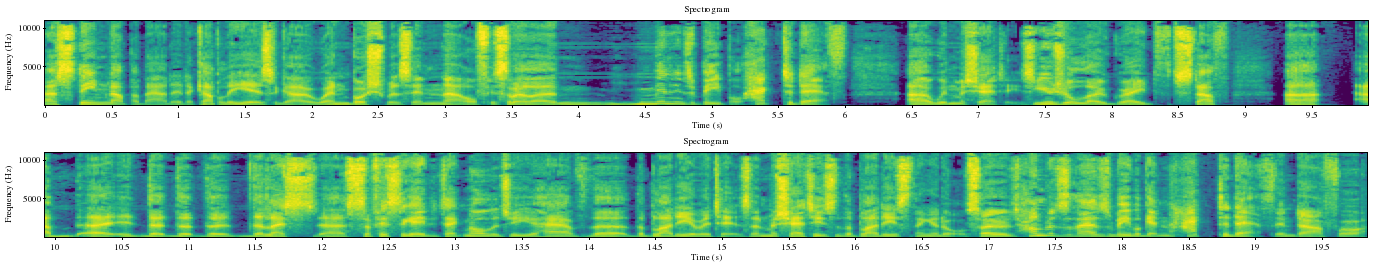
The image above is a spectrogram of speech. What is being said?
uh, steamed up about it a couple of years ago when Bush was in uh, office. There were millions of people hacked to death uh, with machetes, usual low-grade stuff uh, the, the, the, the less uh, sophisticated technology you have, the, the bloodier it is. And machetes are the bloodiest thing at all. So hundreds of thousands of people getting hacked to death in Darfur.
